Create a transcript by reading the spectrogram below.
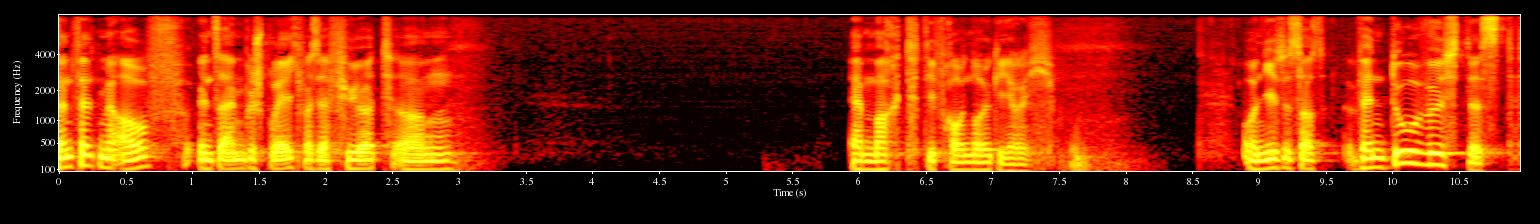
Dann fällt mir auf in seinem Gespräch, was er führt, ähm, er macht die Frau neugierig. Und Jesus sagt, wenn du wüsstest,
